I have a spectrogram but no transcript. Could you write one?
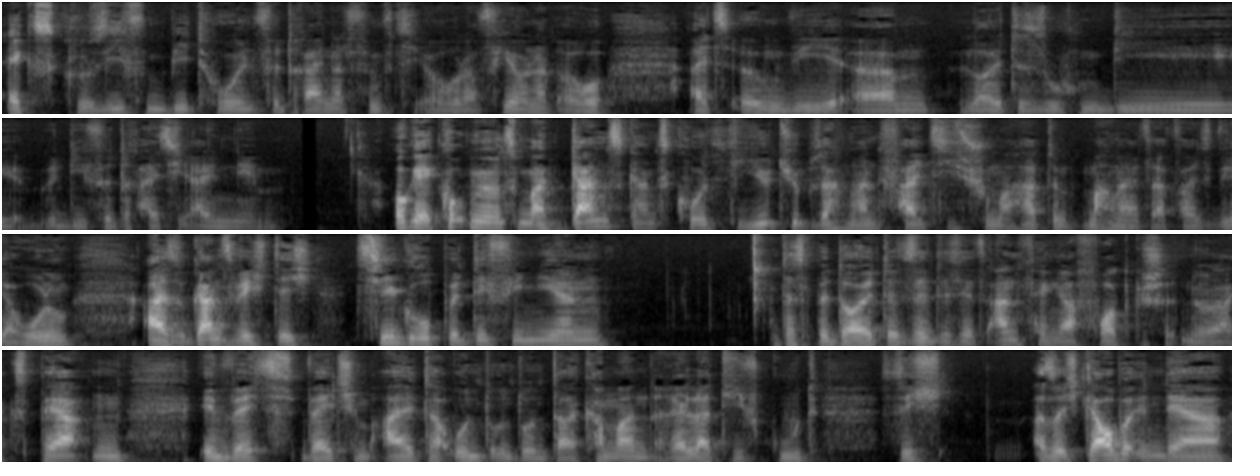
exklusiven Beat holen für 350 Euro oder 400 Euro, als irgendwie ähm, Leute suchen, die, die für 30 einnehmen. Okay, gucken wir uns mal ganz, ganz kurz die YouTube-Sachen an. Falls ich es schon mal hatte, machen wir jetzt einfach als Wiederholung. Also ganz wichtig, Zielgruppe definieren. Das bedeutet, sind es jetzt Anfänger, Fortgeschrittene oder Experten, in welch, welchem Alter und, und, und. Da kann man relativ gut sich also ich glaube, in der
